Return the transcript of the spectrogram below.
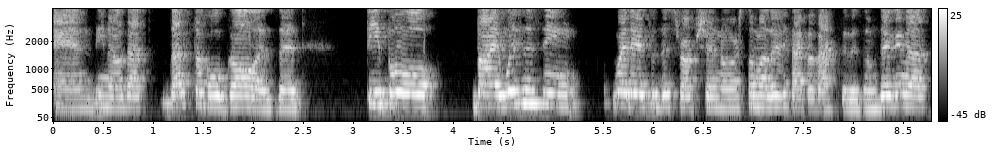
and you know that's that's the whole goal is that people by witnessing whether it's a disruption or some other type of activism they're going to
